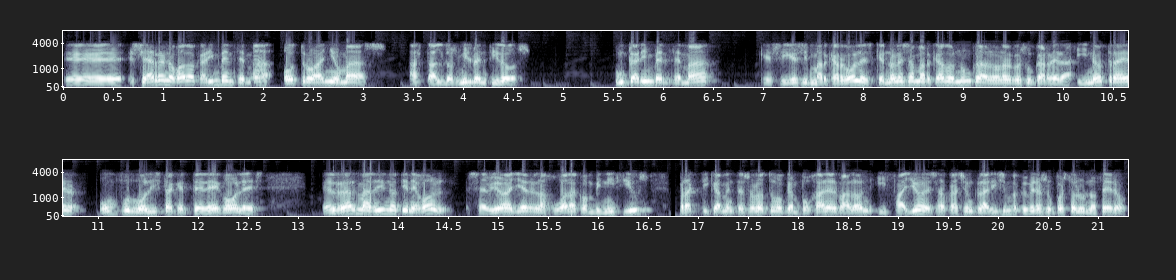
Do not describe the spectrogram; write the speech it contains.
eh, se ha renovado a Karim Benzema otro año más, hasta el 2022 un Karim Benzema que sigue sin marcar goles, que no les ha marcado nunca a lo largo de su carrera, y no traer un futbolista que te dé goles. El Real Madrid no tiene gol. Se vio ayer en la jugada con Vinicius, prácticamente solo tuvo que empujar el balón y falló esa ocasión clarísima que hubiera supuesto el 1-0.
